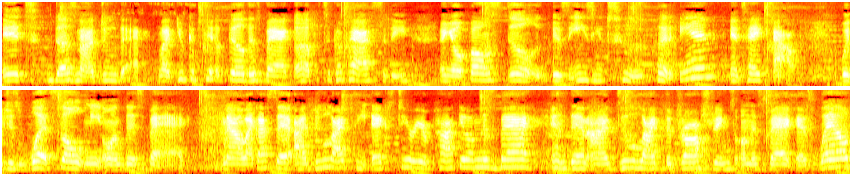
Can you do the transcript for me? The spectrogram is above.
it does not do that. Like you can fill this bag up to capacity and your phone still is easy to put in and take out, which is what sold me on this bag. Now, like I said, I do like the exterior pocket on this bag and then I do like the drawstrings on this bag as well.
